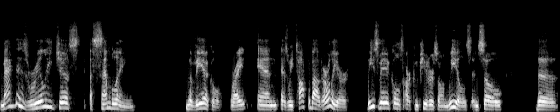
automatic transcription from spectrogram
Magna is really just assembling the vehicle, right? And as we talked about earlier, these vehicles are computers on wheels. And so the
